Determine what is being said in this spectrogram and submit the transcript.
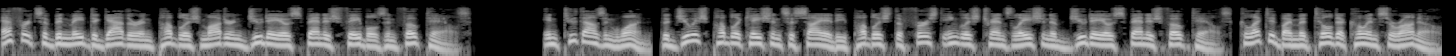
Efforts have been made to gather and publish modern Judeo-Spanish fables and folktales. In 2001, the Jewish Publication Society published the first English translation of Judeo-Spanish folktales, collected by Matilda Koén-Sarano,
